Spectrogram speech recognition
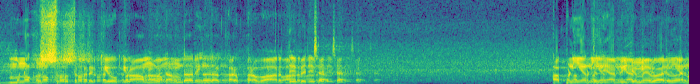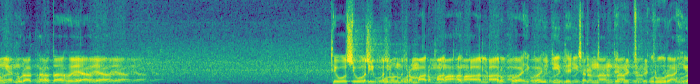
ਮਨੁੱਖ ਸੁਰਤ ਕਰਕੇ ਉਹ ਪ੍ਰਾਮ ਹੋ ਜਾਂਦਾ ਰਹਿੰਦਾ ਘਰ ਪਰਿਵਾਰ ਦੇ ਵਿੱਚ। ਆਪਣੀਆਂ ਦੁਨਿਆਵੀ ਜ਼ਿੰਮੇਵਾਰੀਆਂ ਨੂੰ ਪੂਰਾ ਕਰਦਾ ਹੋਇਆ। ਤੇ ਉਸ ਪਰਿਪੂਰਨ ਪ੍ਰਮਾਤਮਾ ਅਕਾਲ ਪੁਰਖ ਵਾਹਿਗੁਰੂ ਜੀ ਦੇ ਚਰਨਾਂ ਦੇ ਵਿੱਚ ਗੁਰੂ ਰਾਹੀਂ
